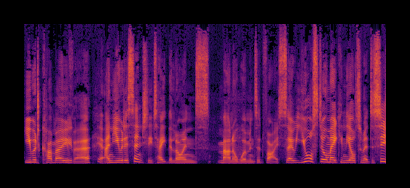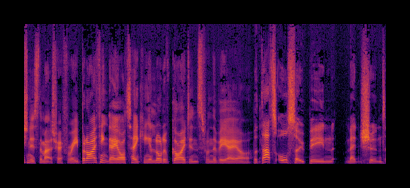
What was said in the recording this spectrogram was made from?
you would come over yeah. and you would essentially take the linesman or woman's advice. So you're still making the ultimate decision as the match referee, but I think they are taking a lot of guidance from the VAR. But that's also been mentioned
